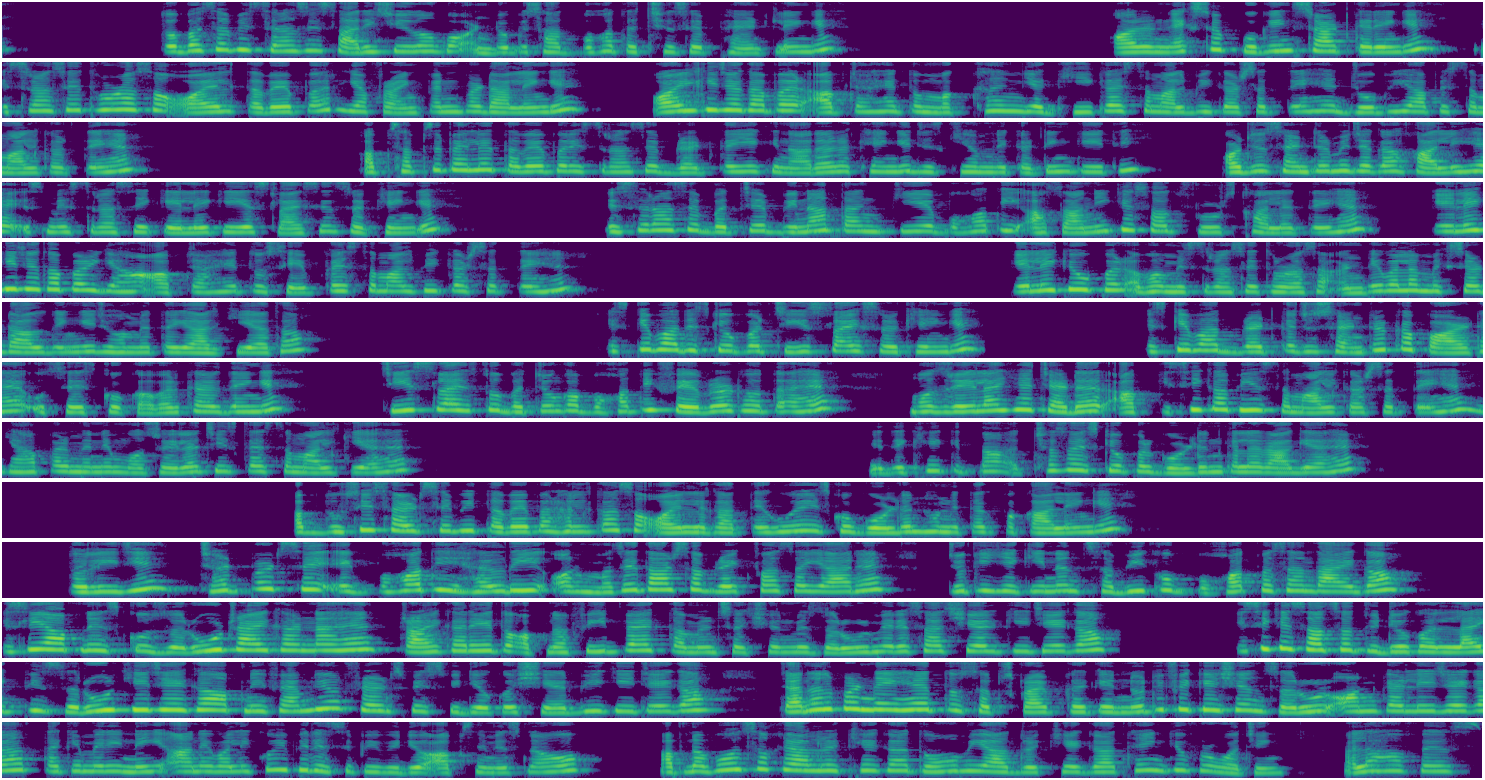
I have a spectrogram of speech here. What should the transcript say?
तो बस अब इस तरह से सारी चीज़ों को अंडों के साथ बहुत अच्छे से फेंट लेंगे। और नेक्स्ट अब कुकिंग स्टार्ट करेंगे। इस तरह से थोड़ा सा ऑयल तवे पर या फ्राइंग पैन पर डालेंगे। ऑयल की जगह पर आप चाहें तो मक्खन या घी का इस्तेमाल भी कर सकते हैं, जो भी आप इस्तेमाल करते हैं। अब सबसे पहले तवे पर इस तरह से ब्रेड का ये किनारा रखेंगे, जिसकी हमने कटिंग की थी, और जो सेंटर में जगह खाली है, इसमें इस तरह से केले के ये स्लाइसिस रखेंगे। इस तरह से बच्चे बिना तंग किए बहुत ही आसानी के साथ फ्रूट्स खा लेते हैं। केले की जगह पर यहाँ आप चाहें तो सेब का इस्तेमाल भी कर सकते हैं। केले के ऊपर अब हम इस तरह से थोड़ा सा अंडे वाला मिक्सर डाल देंगे, जो हमने तैयार किया था। इसके बाद इसके ऊपर चीज़ स्लाइस रखेंगे। इसके बाद ब्रेड का जो सेंटर का पार्ट है, उससे इसको कवर कर देंगे। चीज़ स्लाइस तो बच्चों का बहुत ही फेवरेट होता है। मोजरेला या चेडर आप किसी का भी इस्तेमाल कर सकते हैं। यहाँ पर मैंने मोजरेला चीज़ का इस्तेमाल किया है। ये देखिए कितना अच्छा सा इसके ऊपर गोल्डन कलर आ गया है। अब दूसरी साइड से भी तवे पर हल्का सा ऑयल लगाते हुए इसको गोल्डन होने तक पका लेंगे। तो लीजिए, झटपट से एक बहुत ही हेल्दी और मज़ेदार सा ब्रेकफास्ट तैयार है, जो कि यकीनन सभी को बहुत पसंद आएगा। इसलिए आपने इसको ज़रूर ट्राई करना है। ट्राई करें तो अपना फीडबैक कमेंट सेक्शन में ज़रूर मेरे साथ शेयर कीजिएगा। इसी के साथ साथ वीडियो को लाइक भी ज़रूर कीजिएगा, अपनी फैमिली और फ्रेंड्स में इस वीडियो को शेयर भी कीजिएगा। चैनल पर नए हैं तो सब्सक्राइब करके नोटिफिकेशन ज़रूर ऑन कर लीजिएगा, ताकि मेरी नई आने वाली कोई भी रेसिपी वीडियो आपसे मिस ना हो। अपना बहुत सा ख्याल रखिएगा दुआ में याद रखिएगा। Thank you for watching. अल्लाह हाफिज़।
